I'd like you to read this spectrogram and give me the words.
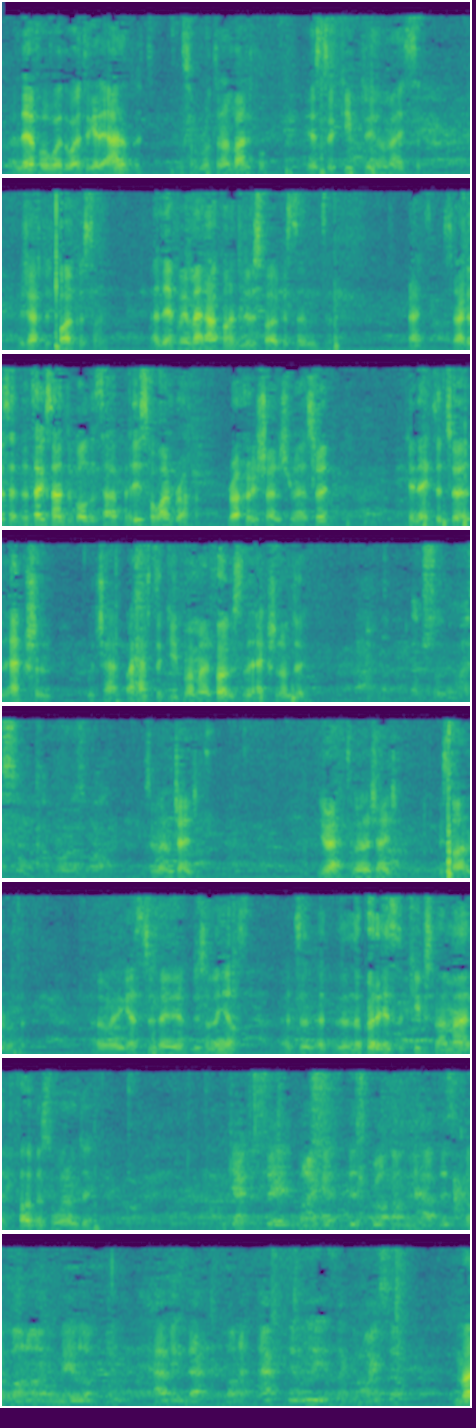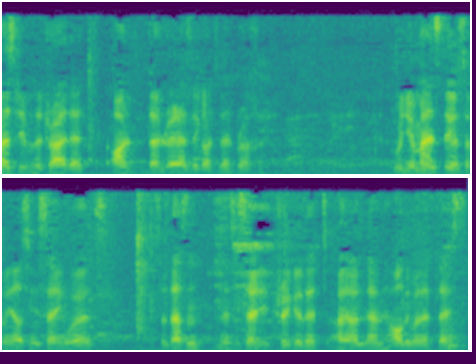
And therefore, the way to get out of it, that's what Rotan Ramban for, is to keep doing a ma'aseh, which you have to focus on. And therefore, we I can't lose focus and right. So, like I said, it takes time to build this up, at least for one bracha. Bracha Rishon Shemon Esrei, connected to an action which I have to keep my mind focused on the action I'm doing the mice will become Lord as well. So we're going to change it. You're right, we're going to change it. We started with it. And when it gets to then you have to do something else. It's a, it, the Nakuda is it keeps my mind focused on what I'm doing. You can't just say, when I get to this bracha, I'm going to have this kavana, and the male having that kavana actively is like a maisa. Most people who try that aren't, don't realize they got to that bracha. When your mind's thinking of something else and you're saying words, so it doesn't necessarily trigger that I, I'm, I'm holding by that place.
